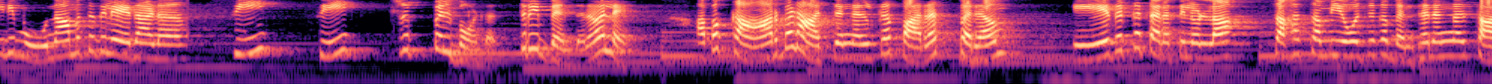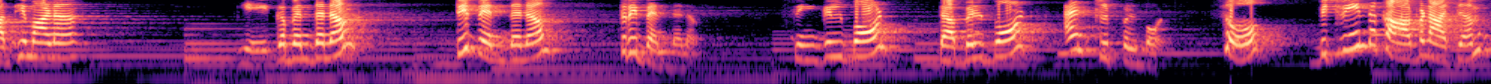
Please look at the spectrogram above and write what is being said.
ഇനി മൂന്നാമത്തതിൽ ഏതാണ്? സി സി ട്രിപ്പിൾ ബോണ്ട് ത്രിബന്ധനം അല്ലെ? അപ്പൊ കാർബൺ ആറ്റങ്ങൾക്ക് പരസ്പരം ഏതൊക്കെ തരത്തിലുള്ള സഹസംയോജക ബന്ധനങ്ങൾ സാധ്യമാണ്? ഏകബന്ധനം ദ്വിബന്ധനം ത്രിബന്ധനം. Single bond double bond and triple bond so between the carbon atoms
